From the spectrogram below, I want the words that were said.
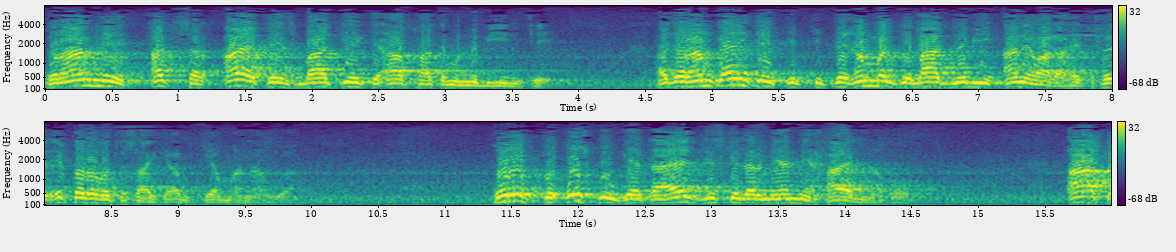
قرآن میں اکثر آئے تھے اس بات کے کہ آپ خاتم النبیین تھے۔ اگر ہم کہیں کہ پیغمبر کے بعد نبی آنے والا ہے، تو پھر ایک طرح سا کیا مانا ہوا؟ قرب تو اس کو کہتا ہے جس کے درمیان میں حائل نہ ہو۔ آپ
